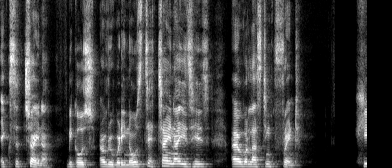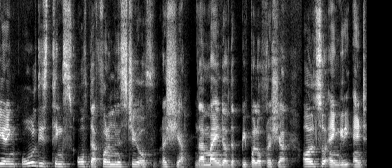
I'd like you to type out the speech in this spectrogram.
except China because everybody knows that China is his everlasting friend. Hearing all these things of the foreign ministry of Russia, the mind of the people of Russia also angry and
